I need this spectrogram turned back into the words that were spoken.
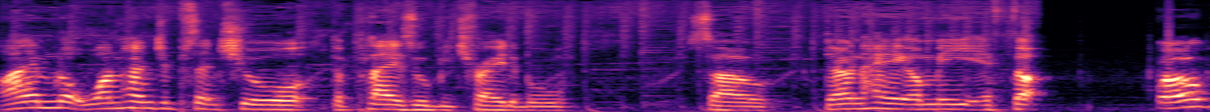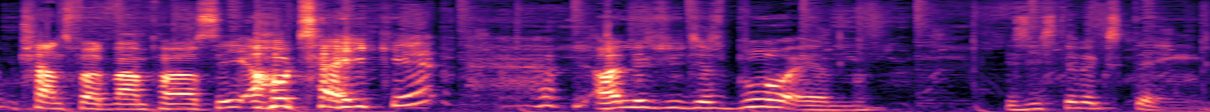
I am not 100% sure the players will be tradable so don't hate on me if the well transferred Van Persie. I'll take it. I literally just bought him. Is he still extinct?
